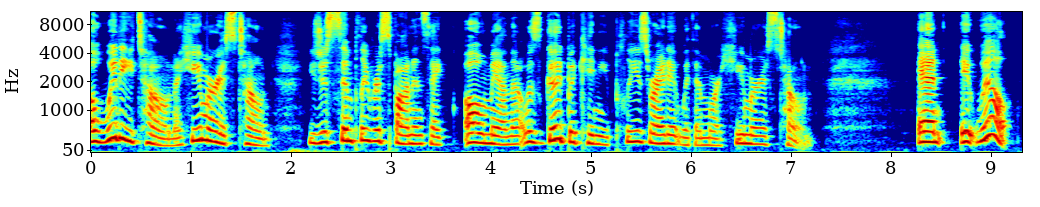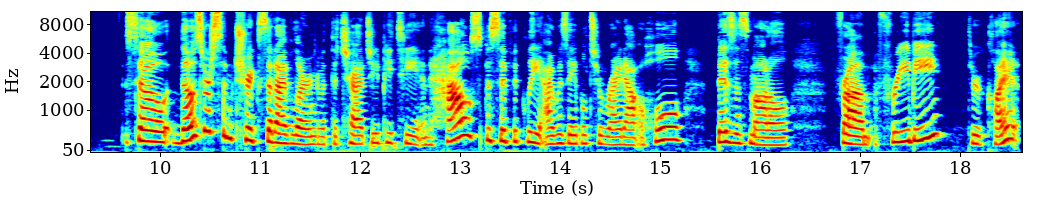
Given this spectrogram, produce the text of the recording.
a witty tone, a humorous tone. You just simply respond and say, Oh man, that was good, but can you please write it with a more humorous tone? And it will. So, those are some tricks that I've learned with the Chat GPT and how specifically I was able to write out a whole business model from freebie through client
